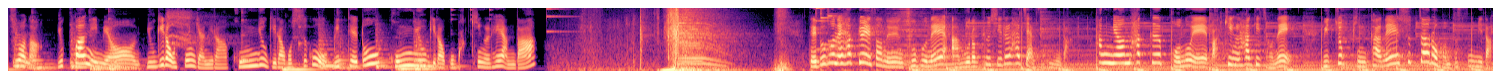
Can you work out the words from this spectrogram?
지원아, 6번이면 6이라고 쓰는 게 아니라 06이라고 쓰고 밑에도 06이라고 마킹을 해야 한다. 대부분의 학교에서는 구분에 아무런 표시를 하지 않습니다. 학년, 학급 번호에 마킹을 하기 전에 위쪽 빈칸에 숫자로 먼저 씁니다.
